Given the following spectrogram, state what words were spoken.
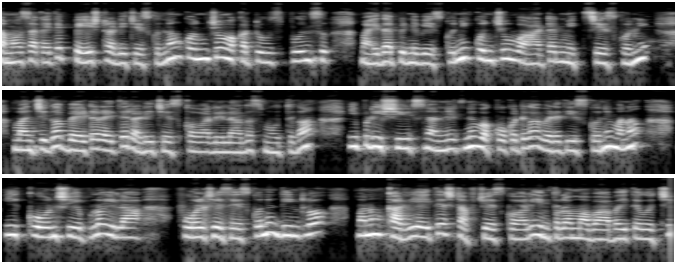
సమోసాకైతే పేస్ట్ రెడీ చేసుకుందాం. కొంచెం ఒక టూ స్పూన్స్ మైదా పిండి వేసుకొని కొంచెం వాటర్ మిక్స్ చేసుకొని మంచిగా బేటర్ అయితే రెడీ చేసుకోవాలి ఇలాగ స్మూత్గా ఇప్పుడు ఈ షీట్స్ అన్నిటిని ఒక్కొక్కటిగా విడదీసుకొని మనం ఈ కోన్ షేప్లో ఇలా ఫోల్డ్ చేసేసుకొని దీంట్లో మనం కర్రీ అయితే స్టఫ్ చేసుకోవాలి. ఇంతలో మా బాబు అయితే వచ్చి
